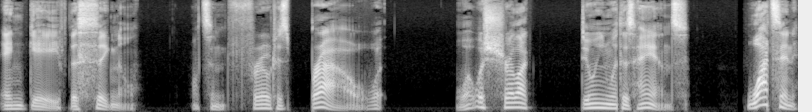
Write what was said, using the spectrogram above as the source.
and gave the signal. Watson furrowed his brow. What what was Sherlock doing with his hands? Watson,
